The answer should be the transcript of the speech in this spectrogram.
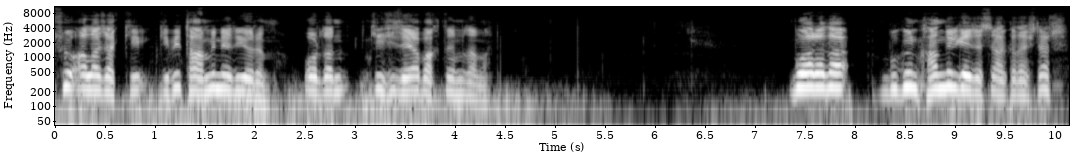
su alacak gibi tahmin ediyorum. Oradan ki hizeye baktığım zaman. Bu arada bugün kandil gecesi arkadaşlar.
